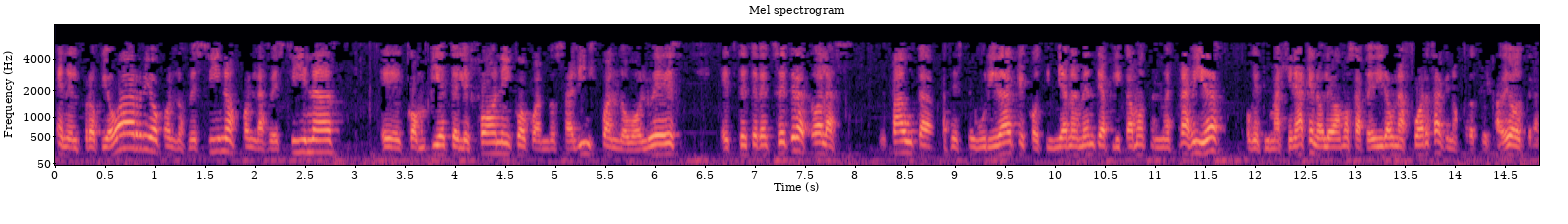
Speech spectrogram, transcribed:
en el propio barrio, con los vecinos, con las vecinas, eh, con pie telefónico cuando salís, cuando volvés, etcétera, etcétera, todas las pautas de seguridad que cotidianamente aplicamos en nuestras vidas, porque te imaginas que no le vamos a pedir a una fuerza que nos proteja de otra.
